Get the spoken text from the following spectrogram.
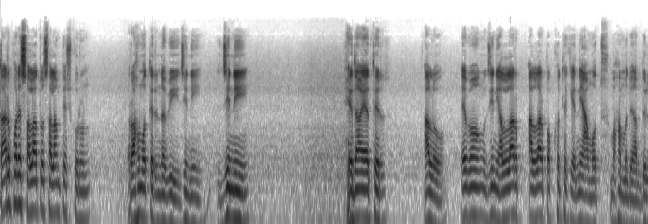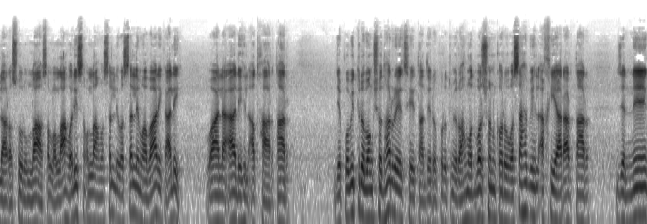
তারপরে সলাত সালাম পেশ করুন রহমতের নবী যিনি যিনি হেদায়তের আলো এবং যিনি আল্লাহর আল্লাহর পক্ষ থেকে নিয়ামত, মোহাম্মদ আবদুল্লাহ রসুল্লাহ সাল্লাহ আলি সাল্লাহ ওসাল্লি ওসাল্লিম আবারিক আলী ওয়ালা আলিহিল আথার তার যে পবিত্র বংশধর রয়েছে, তাদের ওপর তুমি রহমত বর্ষণ করো। ওসাহাবিহিল আখিয়ার, আর তার যে নেক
